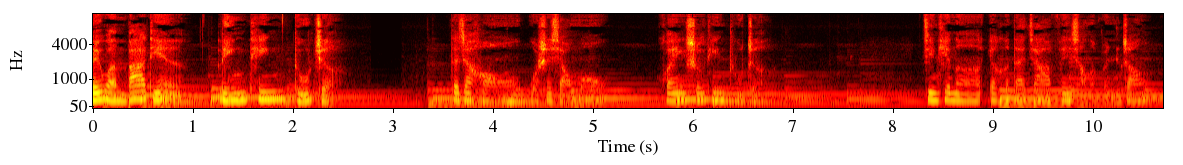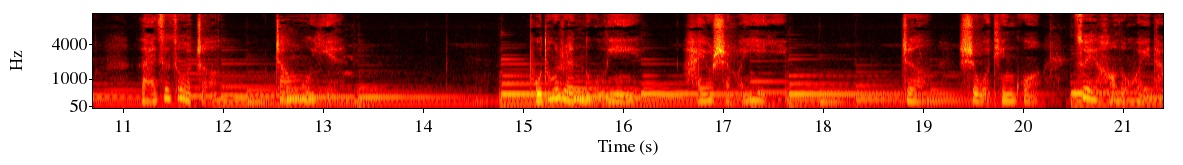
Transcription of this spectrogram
每晚八点，聆听读者。大家好，我是小萌，欢迎收听读者。今天呢，要和大家分享的文章来自作者张牧野。普通人努力还有什么意义？这是我听过最好的回答。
